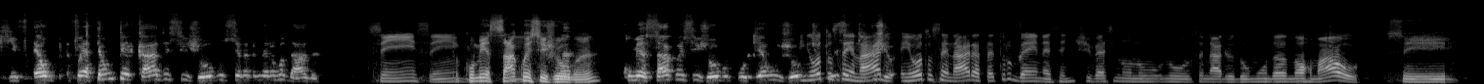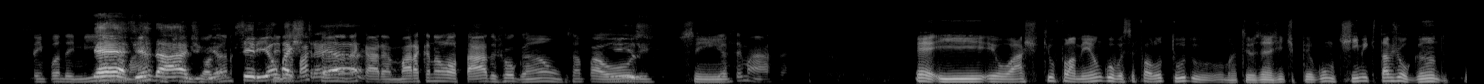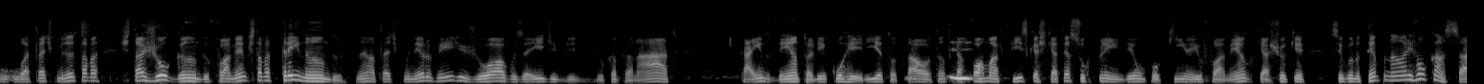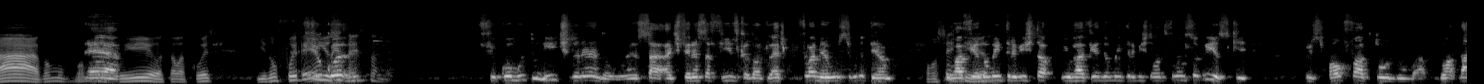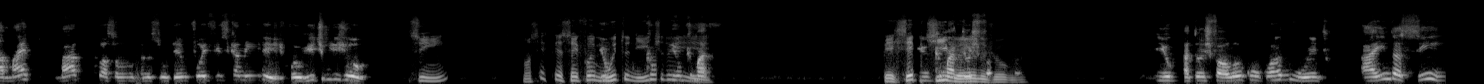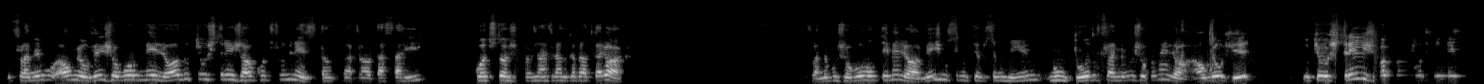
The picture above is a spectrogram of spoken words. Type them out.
que é um, foi até um pecado esse jogo ser na primeira rodada. Sim, sim. começar sim. com esse jogo, né? Começar com esse jogo, porque é um jogo. Em outro cenário, em outro cenário, até tudo bem, né? Se a gente estivesse no, no, no, cenário do mundo normal, sim. sem pandemia. É, mais, verdade. Jogando, seria, seria uma bacana, estreia... né, cara? Maracanã lotado, jogão, São Paulo. Sim. Ia ser massa. É, e eu acho que o Flamengo, você falou tudo, Matheus, né? A gente pegou um time que está jogando. O, o, Atlético Mineiro estava, está jogando, o Flamengo estava treinando, né? O Atlético Mineiro veio de jogos aí de, de do campeonato, caindo dentro ali, correria total. Tanto que a forma física acho que até surpreendeu um pouquinho aí o Flamengo, que achou que segundo tempo, não, eles vão cansar, vamos, vamos é. tranquilo, aquela coisa. E não foi bem ficou, isso. Né? Ficou muito nítido, né, Dom? Essa, a diferença física do Atlético e do Flamengo no segundo tempo. O Rafinha deu uma entrevista e o Rafinha deu uma entrevista ontem falando sobre isso, que principal fator do, da má, má atuação do Flamengo no segundo tempo foi fisicamente, foi o ritmo de jogo. Sim, com certeza. Isso aí foi E o- muito nítido e e, o o perceptível ali no jogo. né? E o Matheus falou, concordo muito. Ainda assim, o Flamengo, ao meu ver, jogou melhor do que os três jogos contra o Fluminense, tanto na final da Taça Rio, quanto os dois jogos na final do Campeonato Carioca. O Flamengo jogou ontem melhor. Mesmo o segundo tempo sendo ruim, num todo, o Flamengo jogou melhor, ao meu ver, do que os três jogos contra o Fluminense.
